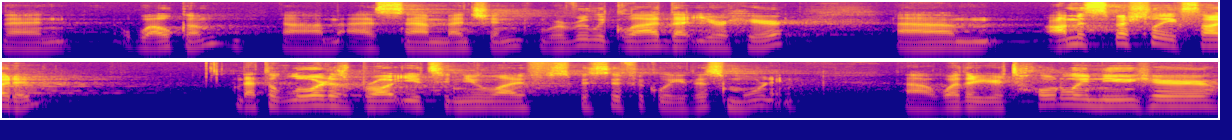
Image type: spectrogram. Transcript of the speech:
then welcome. Um, as Sam mentioned, we're really glad that you're here. Um, I'm especially excited that the Lord has brought you to New Life specifically this morning. Uh, whether you're totally new here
